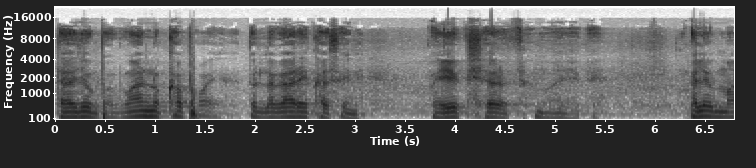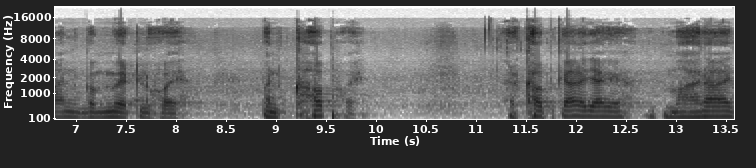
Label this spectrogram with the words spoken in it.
ત્યારે જો ભગવાનનો ખપ હોય, તો લગારે ખસે નહીં. એક શરત ભલે માન ગમે એટલું હોય, પણ ખપ હોય ખપ ક્યારે જાગે? મહારાજ,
